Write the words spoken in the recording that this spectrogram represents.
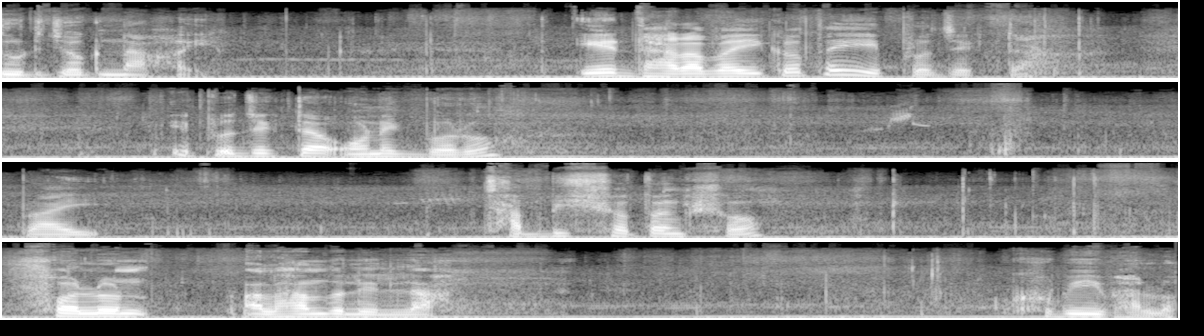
দুর্যোগ না হয়। এর ধারাবাহিকতাই এই প্রজেক্টটা এই প্রজেক্টটা অনেক বড়। প্রায় ছাব্বিশ শতাংশ। ফলন, আলহামদুলিল্লাহ, খুবই ভালো।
